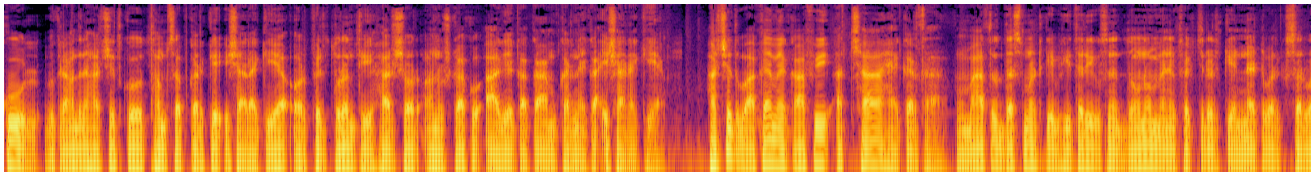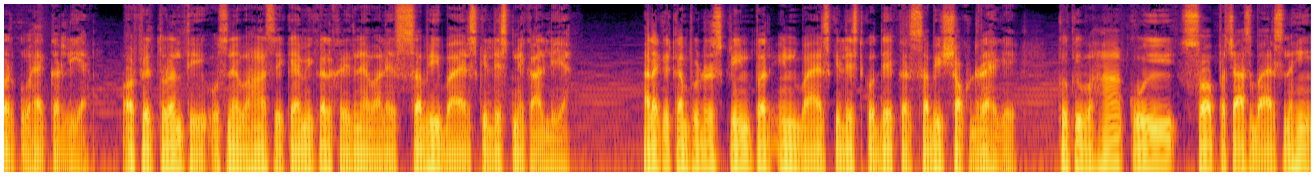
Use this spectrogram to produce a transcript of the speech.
कूल विक्रांत ने हर्षित को थम्स अप करके इशारा किया और फिर तुरंत ही हर्ष और अनुष्का को आगे का काम करने का इशारा किया। हर्षित वाकई में काफ़ी अच्छा हैकर था। मात्र दस मिनट के भीतर ही उसने दोनों मैन्युफैक्चरर के नेटवर्क सर्वर को हैक कर लिया और फिर तुरंत ही उसने वहाँ से केमिकल खरीदने वाले सभी बायर्स की लिस्ट निकाल लिया। हालाँकि कंप्यूटर स्क्रीन पर इन बायर्स की लिस्ट को देखकर सभी शॉक्ड रह गए, क्योंकि वहाँ कोई सौ पचास बायर्स नहीं,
